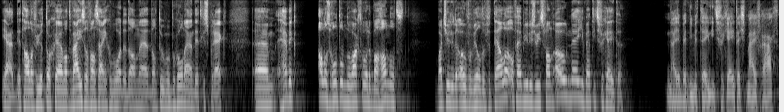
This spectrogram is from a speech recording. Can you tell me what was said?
ja, dit half uur toch uh, wat wijzer van zijn geworden dan, uh, dan toen we begonnen aan dit gesprek. Um, heb ik alles rondom de wachtwoorden behandeld wat jullie erover wilden vertellen? Of hebben jullie zoiets van, oh nee, je bent iets vergeten? Nou, je bent niet meteen iets vergeten als je het mij vraagt.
